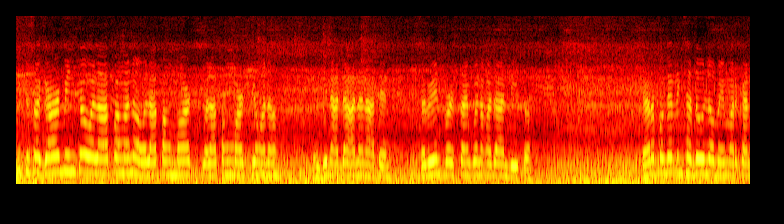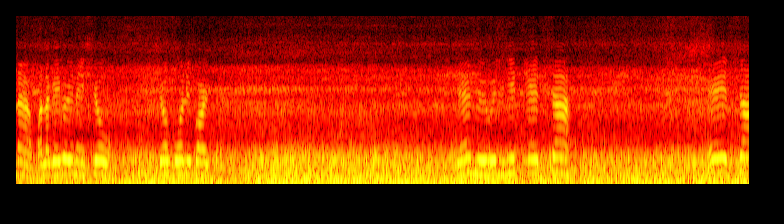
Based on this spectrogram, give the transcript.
Dito sa Garmin ko, wala pang ano, wala pang mark, wala pang mark yung ano, yung dinadaanan natin. Sabihin, first time ko nakadaan dito. Pero pagdating sa dulo, may marka na. Palagay ko yun ay show. Show Boulevard. Then we will hit EDSA. EDSA,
